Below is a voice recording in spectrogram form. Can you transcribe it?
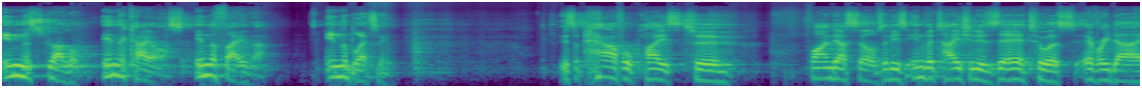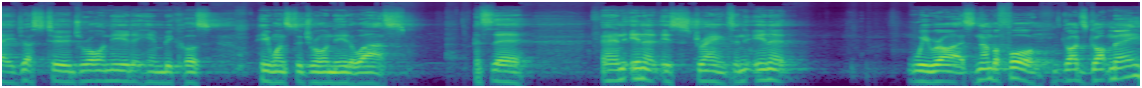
in the struggle, in the chaos, in the favor, in the blessing. It's a powerful place to find ourselves, and His invitation is there to us every day just to draw near to Him because He wants to draw near to us. It's there, and in it is strength, and in it we rise. Number four, God's got me,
